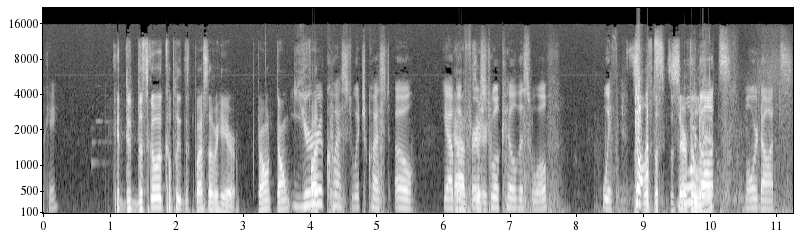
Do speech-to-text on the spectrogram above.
Okay. Okay, dude, let's go complete this quest over here. Don't don't. Your quest. Which quest? Oh, yeah. Yeah, but first we'll kill this wolf with dots. More to dots. More dots.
